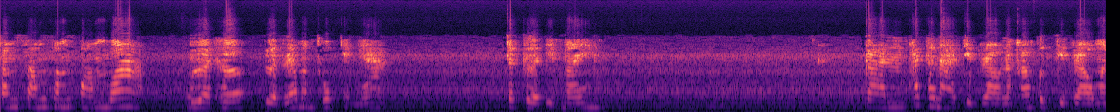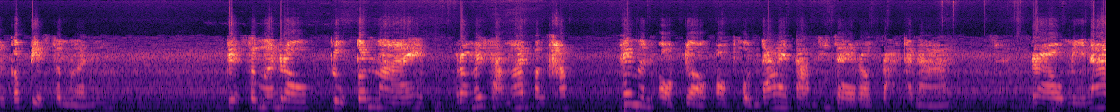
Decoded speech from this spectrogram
ซ้ำๆซ้ำๆว่าเบื่อเธอเกิดแล้วมันทุกข์อย่างเงี้ยจะเกิดอีกไหม การพัฒนาจิตเรานะคะ ฝึกจิตเรามันก็เปรียบเสมือน เปรียบเสมือนเราปลูกต้นไม้ เราไม่สามารถบังคับ ให้มันออกดอกออกผลได้ตามที่ใจเราปรารถนา เรามีหน้า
